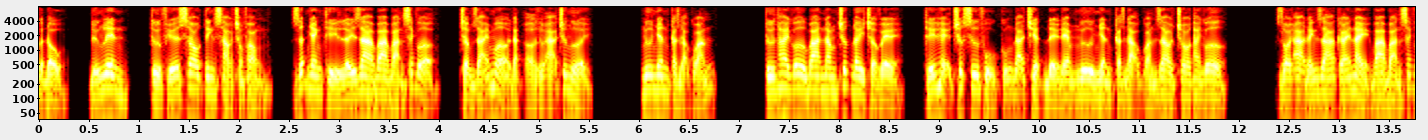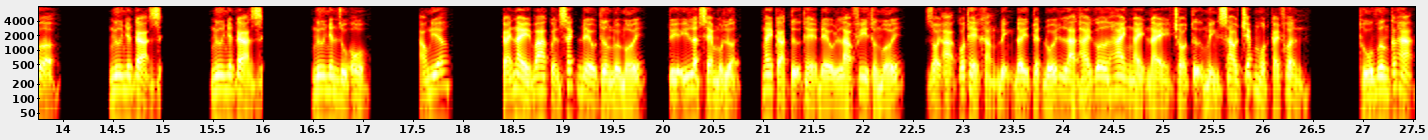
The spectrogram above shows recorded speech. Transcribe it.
gật đầu, đứng lên, từ phía sau tinh xảo trong phòng, rất nhanh thì lấy ra ba bản sách vở, chậm rãi mở đặt ở giữa hạ trước người. Ngư nhân cắt đạo quán. Từ tiger ba năm trước đây trở về, thế hệ trước sư phụ cũng đã triệt để đem ngư nhân cắt đạo quán giao cho tiger. Rồi hạ đánh giá cái này ba bản sách vở. Ngư nhân cả ngư nhân cả ngư nhân dù ô. Áo nghĩa cái này ba quyển sách đều tương đối mới, tùy ý lật xem một lượn ngay cả tự thể đều là phi thường mới giỏi ạ có thể khẳng định đây tuyệt đối là tiger hai ngày này cho tự mình sao chép một cái phần. Thú vương các hạ,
